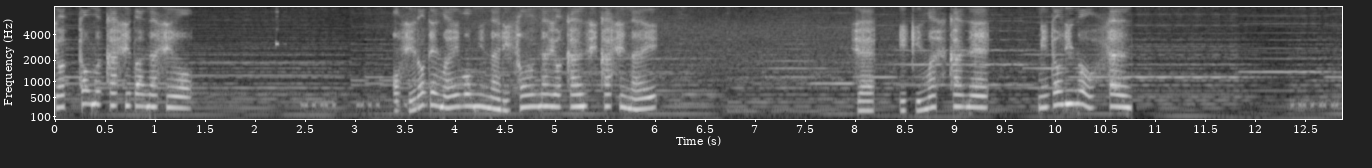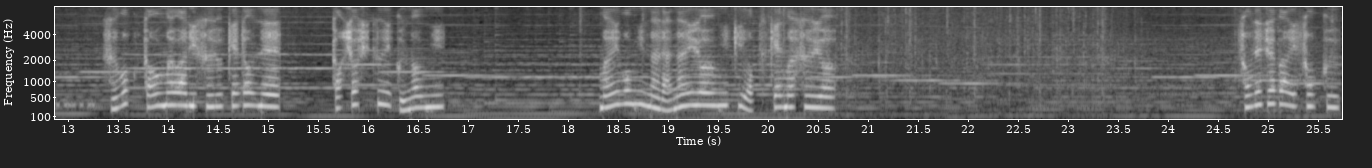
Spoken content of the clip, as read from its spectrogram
ちょっと昔話を。お城で迷子になりそうな予感しかしない？じゃ、行きますかね。緑のおっさん。すごく遠回りするけどね。図書室行くのに。迷子にならないように気をつけますよ。それじゃ倍速。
